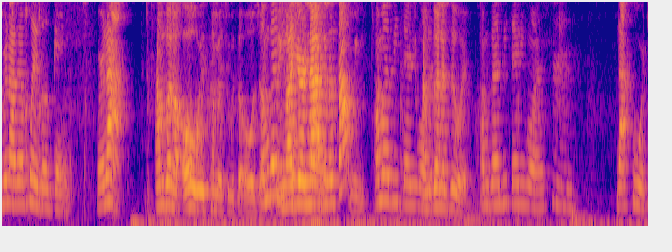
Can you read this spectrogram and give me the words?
We're not gonna play those games. We're not. I'm gonna always come at you with the old jokes. I'm gonna be like you're not gonna stop me. I'm gonna be 31. I'm gonna do it. I'm gonna be 31, Hmm. not 40.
